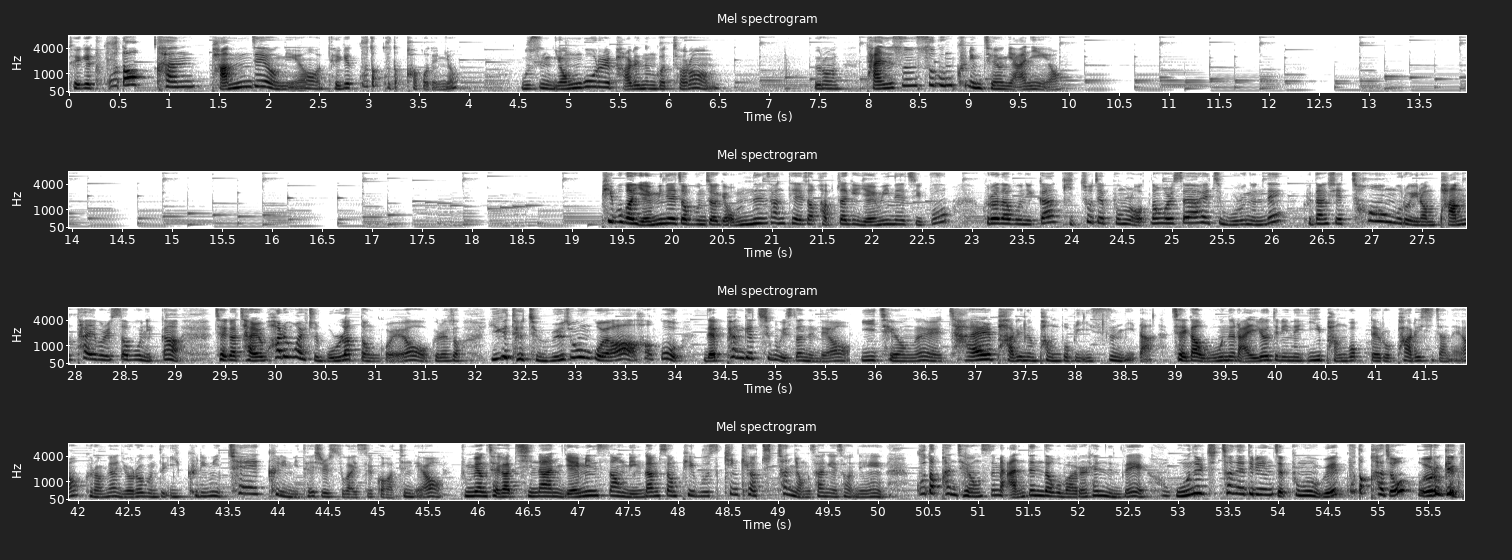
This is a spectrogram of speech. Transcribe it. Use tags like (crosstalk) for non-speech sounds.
되게 꾸덕한 밤 제형이에요. 되게 꾸덕꾸덕하거든요. 무슨 연고를 바르는 것처럼 이런 단순 수분 크림 제형이 아니에요. 피부가 예민해져 본 적이 없는 상태에서 갑자기 예민해지고 그러다 보니까 기초 제품을 어떤 걸 써야 할지 모르는데 그 당시에 처음으로 이런 밤 타입을 써보니까 제가 잘 활용할 줄 몰랐던 거예요. 그래서 이게 대체 왜 좋은 거야? 하고 내팽개치고 있었는데요. 이 제형을 잘 바르는 방법이 있습니다. 제가 오늘 알려드리는 이 방법대로 바르시잖아요. 그러면 여러분도 이 크림이 최애 크림이 되실 수가 있을 것 같은데요. 분명 제가 지난 예민성, 민감성 피부 스킨케어 추천 영상에서는 꾸덕한 제형 쓰면 안 된다고 말을 했는데 오늘 추천해드리는 제품은 왜 꾸덕하죠? 이렇게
